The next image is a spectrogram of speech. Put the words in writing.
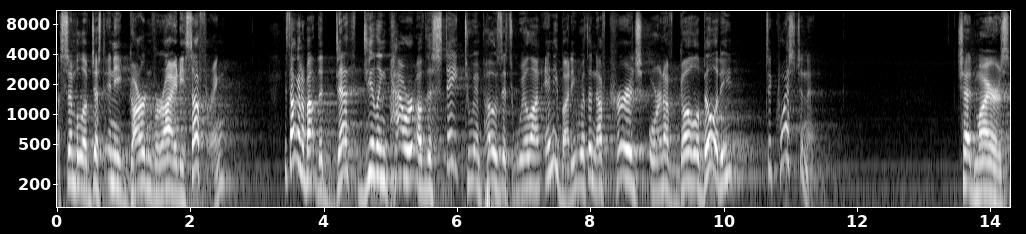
a symbol of just any garden variety suffering. He's talking about the death dealing power of the state to impose its will on anybody with enough courage or enough gullibility to question it. Ched Myers,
